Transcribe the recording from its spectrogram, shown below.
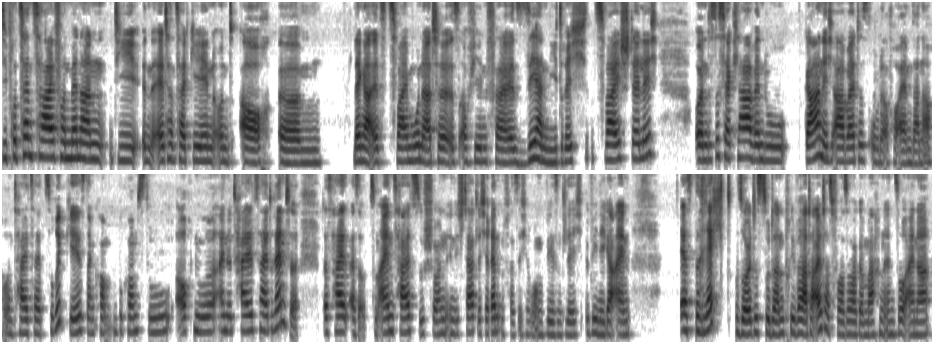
die Prozentzahl von Männern, die in Elternzeit gehen und auch ähm, länger als zwei Monate ist auf jeden Fall sehr niedrig, zweistellig. Und es ist ja klar, wenn du gar nicht arbeitest oder vor allem danach und Teilzeit zurückgehst, dann komm, bekommst du auch nur eine Teilzeitrente. Das heißt, also zum einen zahlst du schon in die staatliche Rentenversicherung wesentlich weniger ein. Erst recht solltest du dann private Altersvorsorge machen in so einer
